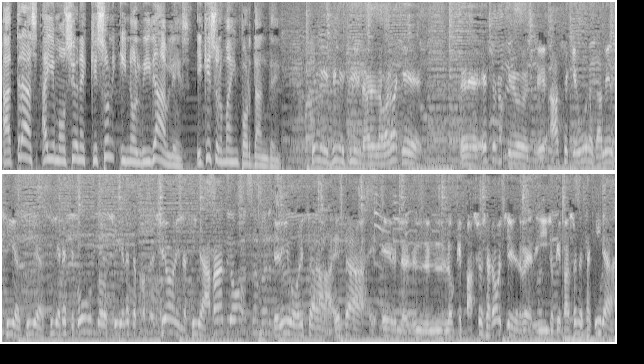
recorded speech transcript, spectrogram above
atrás hay emociones que son inolvidables y que eso es lo más importante. Sí, sí, sí, la verdad que eh, eso es lo que eh, hace que uno también siga, siga, siga en este mundo, siga en esta profesión y la siga amando. Te digo, esa, esa, eh, lo, que pasó esa noche y lo que pasó en esa gira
